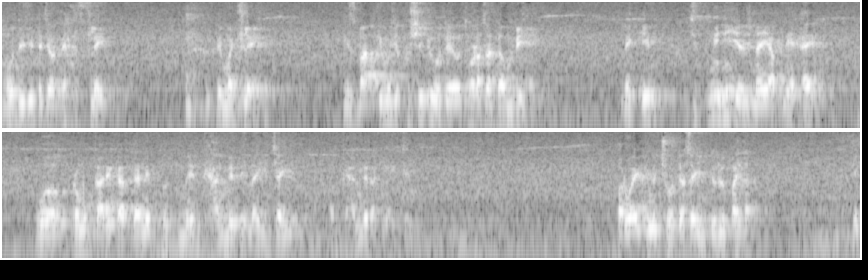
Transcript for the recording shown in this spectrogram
मोदीजी त्याच्यावरती हसले. ते म्हटले इस बात की मुझे खुशी भी होती है और थोड़ा सा गम भी है। लेकिन जितनी ही योजनाएं अपनी है वो प्रमुख कार्यकर्ता ने खुद में ध्यान में देना ही चाहिए और ध्यान में रखना ही चाहिए। परवा एक मी छोटासा इंटरव्ह्यू पाहिला। एक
